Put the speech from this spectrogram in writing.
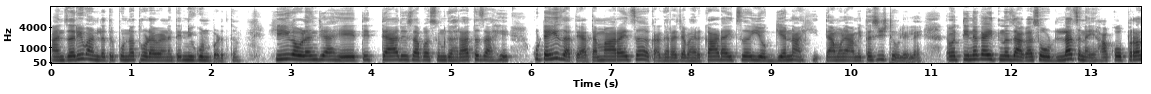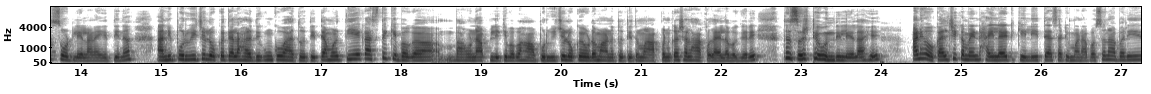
आणि जरी बांधलं तर पुन्हा थोड्या वेळाने ते निघून पडतं. ही गवळण जी आहे ती त्या दिवसापासून घरातच आहे कुठेही जाते. आता मारायचं का घराच्या बाहेर काढायचं योग्य नाही त्यामुळे आम्ही तशीच ठेवलेलं आहे. त्यामुळे तिनं काही इथनं जागा सोडलाच नाही हा कोपराच सोडलेला नाही आहे तिनं आणि पूर्वीचे लोक त्याला हळदी कुंकू वाहत होते. त्यामुळे ती एक असते की बघा भावना आपली की बाबा हां पूर्वीचे लोक एवढं मानत होते तर मग आपण कशाला हाकलायला वगैरे तसंच ठेवून दिलेलं आहे. आणि हो कालची कमेंट हायलाईट केली त्यासाठी मनापासून आभारी.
